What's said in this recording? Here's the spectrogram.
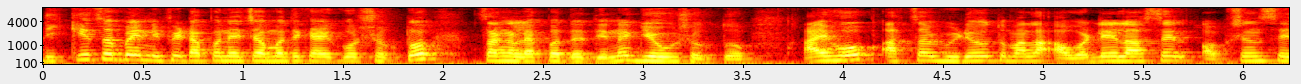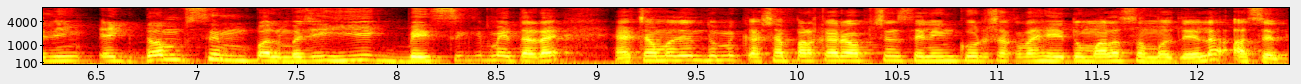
डिकेचं बेनिफिट आपण याच्यामध्ये काय करू शकतो? चांगल्या पद्धतीने घेऊ शकतो. आय होप आजचा व्हिडिओ तुम्हाला आवडलेला असेल. ऑप्शन सेलिंग एकदम सिंपल म्हणजे ही एक बेसिक मेथड आहे. याच्यामध्ये तुम्ही कशा प्रकारे ऑप्शन सेलिंग करू शकता हे तुम्हाला समजलेलं असेल.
